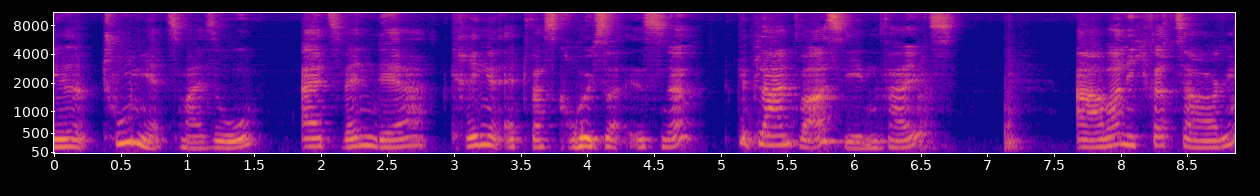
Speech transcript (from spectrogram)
wir tun jetzt mal so, als wenn der Kringel etwas größer ist. Ne? Geplant war es jedenfalls. Aber nicht verzagen.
